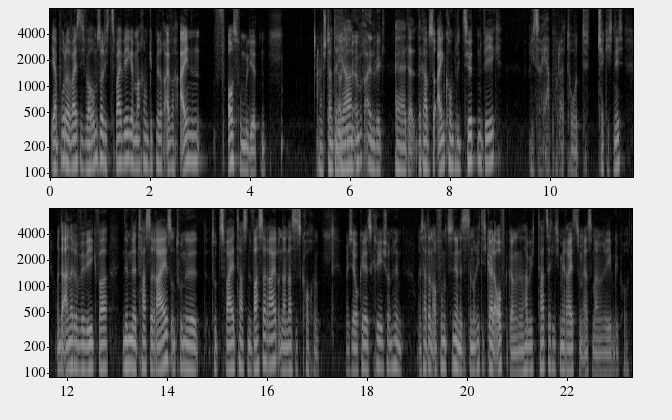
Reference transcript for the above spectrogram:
Ja, Bruder, weiß nicht, warum soll ich zwei Wege machen? Gib mir doch einfach einen ausformulierten. Und dann stand da, Ja, ja, gib mir einfach einen Weg. äh, da, da gab es so einen komplizierten Weg. Und ich so, ja, Bruder, tot, check ich nicht. Und der andere Weg war, nimm eine Tasse Reis und tu, eine, tu zwei Tassen Wasser rein und dann lass es kochen. Und ich so, okay, das kriege ich schon hin. Und es hat dann auch funktioniert. Es ist dann richtig geil aufgegangen. Und dann habe ich tatsächlich mir Reis zum ersten Mal in meinem Leben gekocht.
